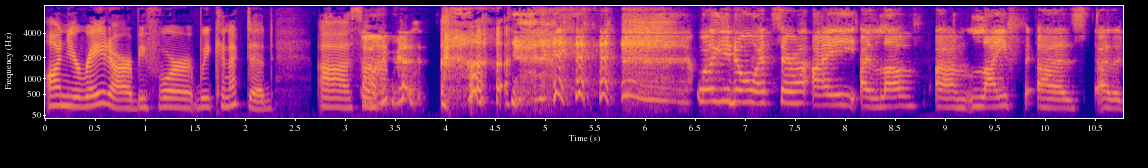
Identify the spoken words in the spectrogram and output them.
on your radar before we connected. Uh, so. Oh, well, you know what, Sarah? I I love um, life as a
